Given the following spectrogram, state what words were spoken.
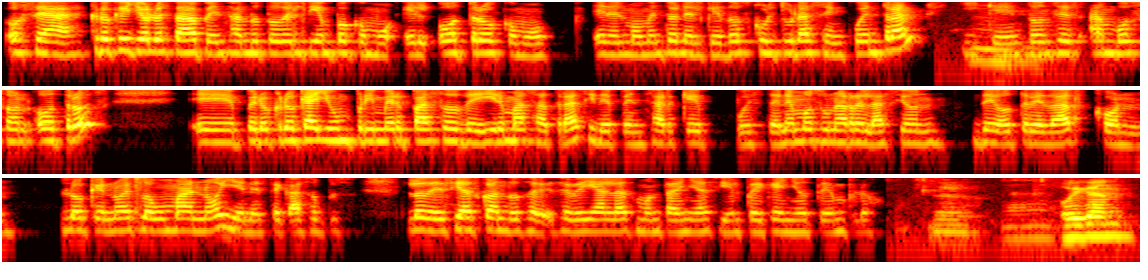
O sea, creo que yo lo estaba pensando todo el tiempo como el otro, como en el momento en el que dos culturas se encuentran y que entonces ambos son otros. Eh, pero creo que hay un primer paso de ir más atrás y de pensar que pues tenemos una relación de otra edad con lo que no es lo humano y en este caso pues lo decías cuando se, se veían las montañas y el pequeño templo. Claro. Ah. Oigan,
